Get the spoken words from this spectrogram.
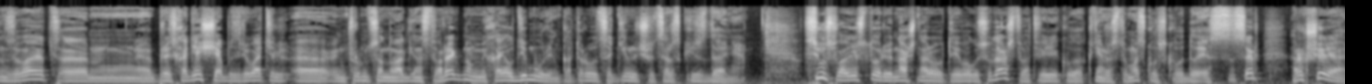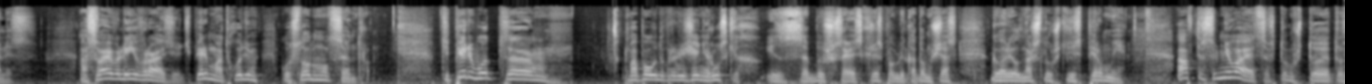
называет э, происходящий обозреватель э, информационного агентства «Регнум» Михаил Димурин, которого цитирует швейцарские издания. Всю свою историю наш народ и его государство от Великого княжества Московского до СССР расширялись. Осваивали Евразию. Теперь мы отходим к условному центру. Теперь вот э, по поводу привлечения русских из бывших советских республик, о том сейчас говорил наш слушатель из Пермы. Автор сомневается в том, что это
